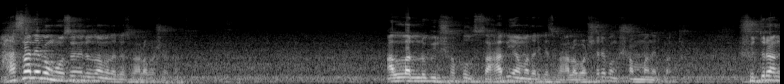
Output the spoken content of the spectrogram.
হাসান এবং হোসেন রাজা আমাদের কাছে ভালোবাসার পাত্র। আল্লাহ নবীর সকল সাহাবি আমাদের কাছে ভালোবাসার এবং সম্মানের পাত্র। সুতরাং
